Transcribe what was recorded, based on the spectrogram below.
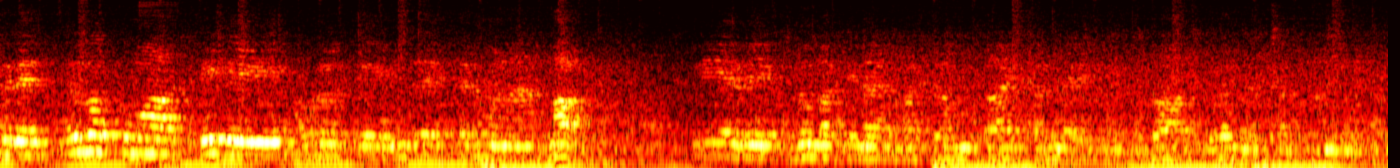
திரு செல்வகுமார் ஸ்ரீதேவி அவர்களுக்கு இன்று திருமண நாள். ஸ்ரீதேவி குடும்பத்தினர் மற்றும் தாய் தந்தை சுகா உறவினர்கள் நண்பர்கள்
